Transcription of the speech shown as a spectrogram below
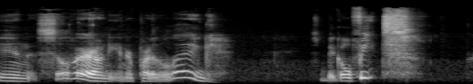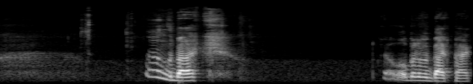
in silver on the inner part of the leg. Some big old feet. On the back, a little bit of a backpack,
